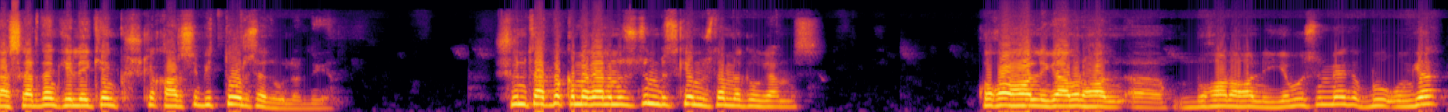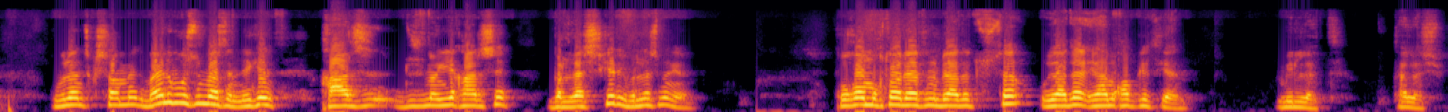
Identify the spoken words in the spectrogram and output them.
Tashqaridan kelayotgan kuchga qarshi bitta urishadi ular degan. Shuni tadbiq qilmaganimiz uchun biz keyin mustamlaka bo'lganmiz. Qo'qon xonligi amirxon e, buxoro xonligiga bo'ysunmaydi bu unga u bilan chiqisholmaydi. Mayli bo'ysunmasin lekin qarshi dushmanga qarshi birlashish kerak birlashmagan. Qo'qon muxtoriyatini bu yoqda tutsa u yoqda yami qolib ketgan millat talashib.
